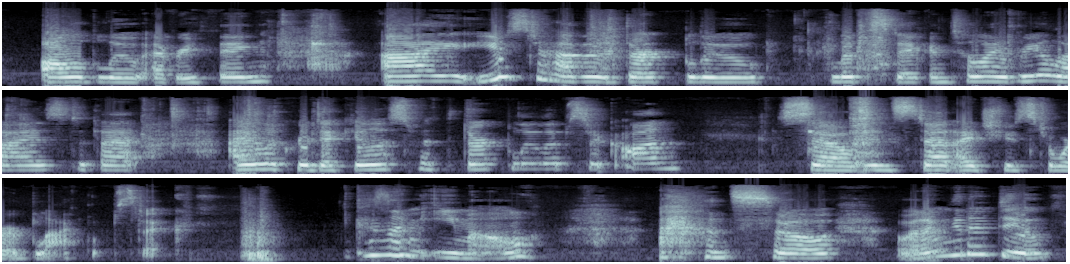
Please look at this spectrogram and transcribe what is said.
all blue everything. I used to have a dark blue lipstick until I realized that I look ridiculous with dark blue lipstick on. So instead I choose to wear black lipstick because I'm emo. And so what I'm going to do is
